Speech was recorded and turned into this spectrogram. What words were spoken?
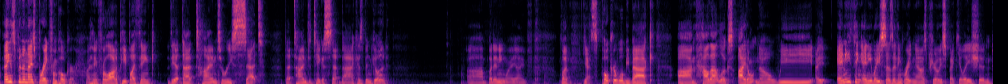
I think it's been a nice break from poker. I think for a lot of people, I think that that time to reset, that time to take a step back has been good. Uh, but anyway, I've. But yes, poker will be back. Um, how that looks, I don't know. We anything anybody says, I think right now is purely speculation.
